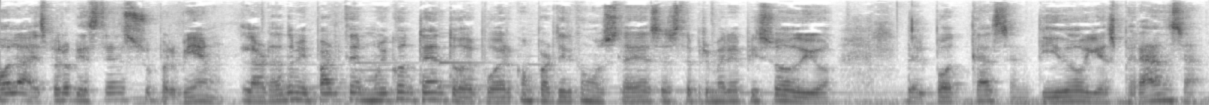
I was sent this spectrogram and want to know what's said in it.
hola, espero que estén súper bien. La verdad de mi parte, muy contento de poder compartir con ustedes este primer episodio del podcast Sentido y Esperanza.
